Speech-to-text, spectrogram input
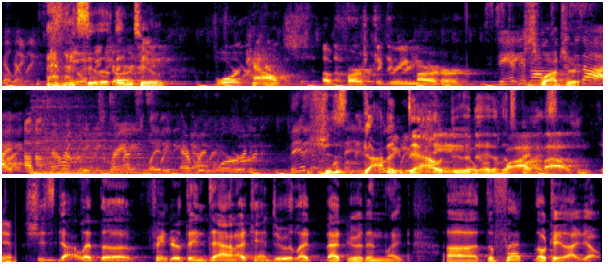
killings. That's the other thing too. Four counts of first degree murder. Standing Just off watch to the it. side, apparently translating every word. This She's woman got it down, dude. Yeah, let's pause. 5,000 tips. She's got like the finger thing down. I can't do it like that good. And like uh the fact okay, like yo,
